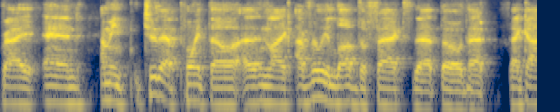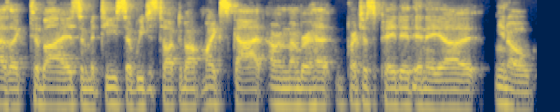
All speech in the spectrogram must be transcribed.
Right. And I mean, to that point though, and like, I really love the fact that though, that that guys like Tobias and Matisse that we just talked about, Mike Scott, I remember had participated in a, uh, you know,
